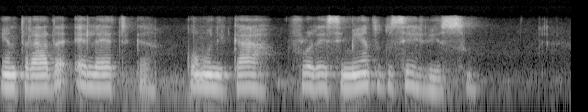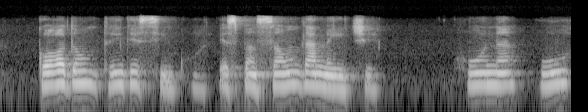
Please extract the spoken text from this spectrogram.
entrada elétrica comunicar florescimento do serviço. Códon 35, expansão da mente. Runa Ur,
